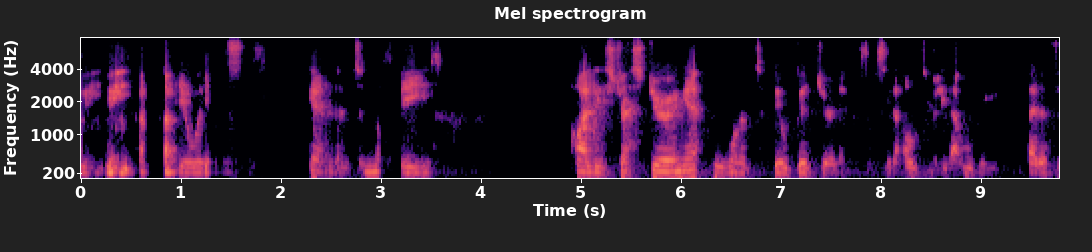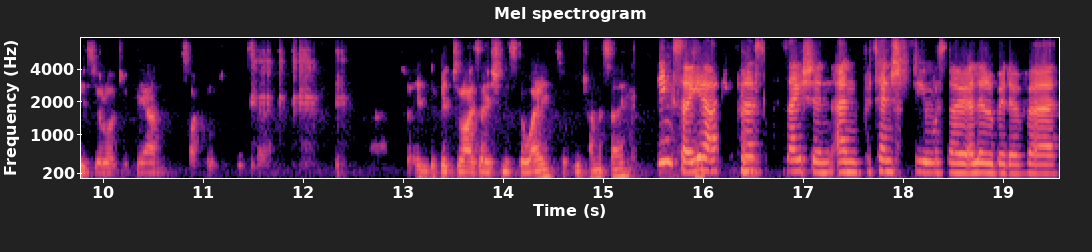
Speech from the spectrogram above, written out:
we, we kind deal with getting them to not be highly stressed during it. We want them to feel good during it because obviously that ultimately that will be better physiologically and psychologically. So individualization is the way. Is what you're trying to say? I think so. Yeah, I think personalization and potentially also a little bit of a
